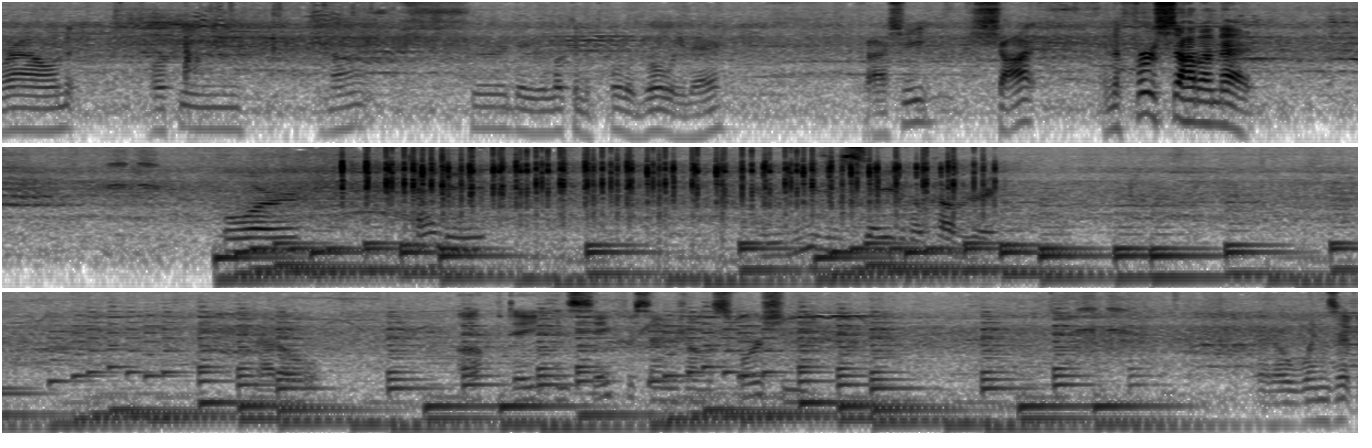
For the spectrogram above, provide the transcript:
Around, working, not sure they were looking to pull the goalie there. Flashee, shot, and the first shot on net. For. And an easy save and he'll cover it. That'll update his save percentage on the score sheet. It'll wins it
